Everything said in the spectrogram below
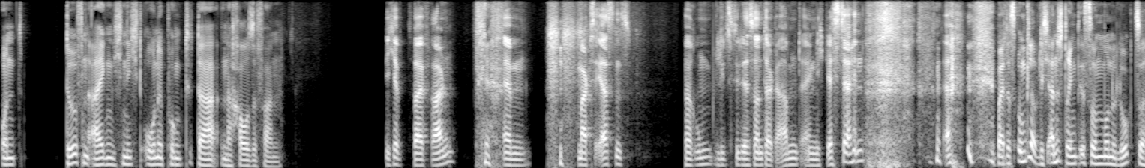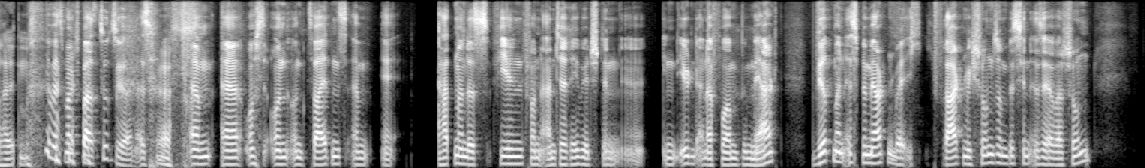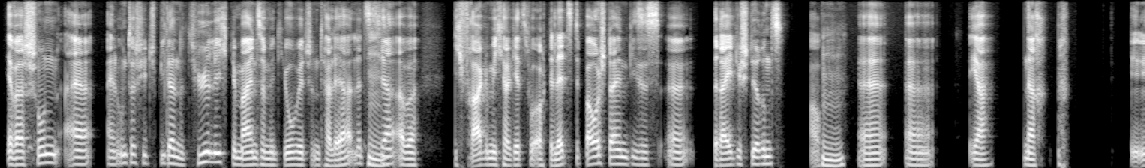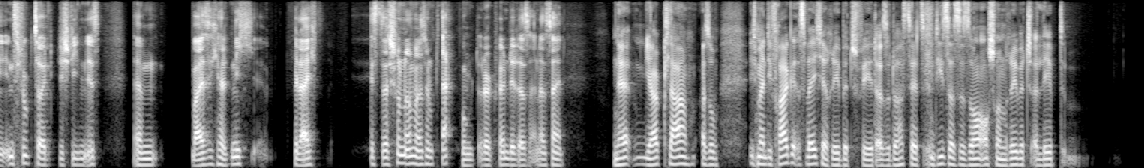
und dürfen eigentlich nicht ohne Punkt da nach Hause fahren. Ich habe zwei Fragen. ähm, Max, erstens, warum liedst du dir Sonntagabend eigentlich gestern ein? Weil das unglaublich anstrengend ist, so einen Monolog zu halten. Ja, aber es macht Spaß zuzuhören. Also, ja. ähm, äh, und, und, und zweitens, ähm, äh, hat man das vielen von Ante Rebic denn äh, in irgendeiner Form bemerkt? Wird man es bemerken? Weil ich, ich frage mich schon so ein bisschen, also er war schon, er war schon äh, ein Unterschiedsspieler, natürlich gemeinsam mit Jovic und Haller letztes mhm. Jahr, aber ich frage mich halt jetzt, wo auch der letzte Baustein dieses äh, Dreigestirns auch mhm. äh, äh, ja nach ins Flugzeug gestiegen ist, ähm, weiß ich halt nicht. Vielleicht ist das schon nochmal so ein Knackpunkt oder könnte das einer sein? Ne, ja, klar. Also, ich meine, die Frage ist, welcher Rebic fehlt. Also, du hast ja jetzt in dieser Saison auch schon Rebic erlebt,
